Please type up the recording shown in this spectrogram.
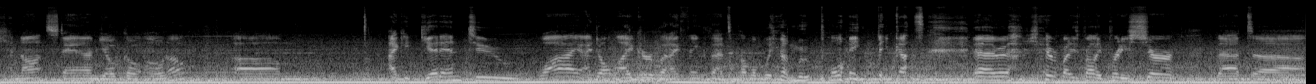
cannot stand Yoko Ono. I could get into why I don't like her, but I think that's probably a moot point because uh, everybody's probably pretty sure that uh,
